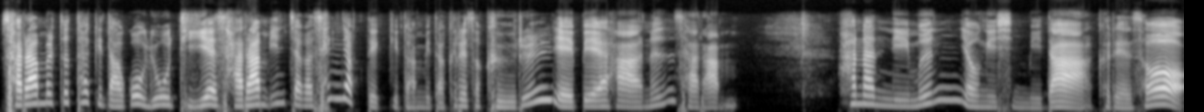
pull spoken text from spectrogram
사람을 뜻하기도 하고 요 뒤에 사람 인자가 생략됐기도 합니다. 그래서 그를 예배하는 사람 하나님은 영이십니다. 그래서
